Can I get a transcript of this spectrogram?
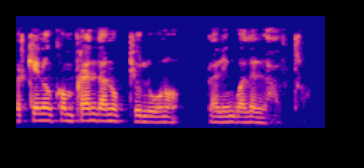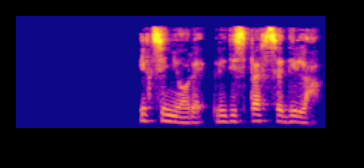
perché non comprendano più l'uno la lingua dell'altro. Il Signore li disperse di là,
